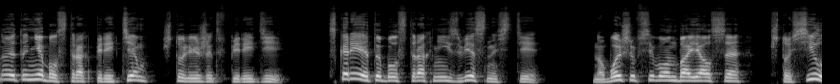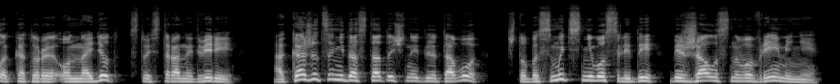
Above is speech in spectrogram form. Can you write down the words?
но это не был страх перед тем, что лежит впереди. Скорее, это был страх неизвестности. Но больше всего он боялся, что сила, которую он найдет с той стороны двери, окажется недостаточной для того, чтобы смыть с него следы безжалостного времени,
